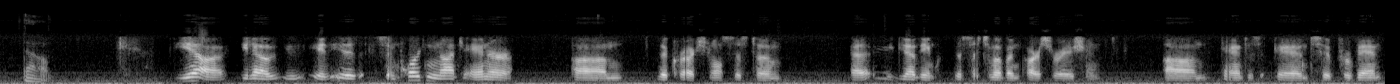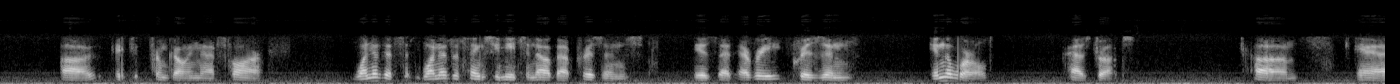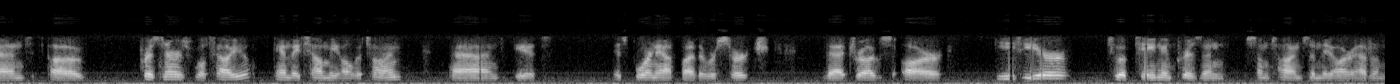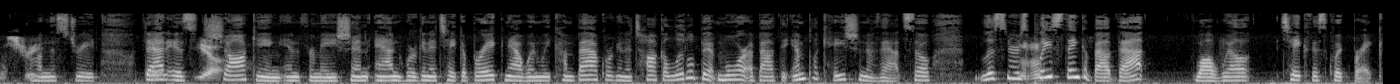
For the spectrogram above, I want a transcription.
Yeah, you know, it is. It's important not to enter um, the correctional system, uh, you know, the, the system of incarceration, um, and to, and to prevent uh, it from going that far. One of the th- one of the things you need to know about prisons is that every prison in the world has drugs. Um, and uh, prisoners will tell you, and they tell me all the time, and it's it's borne out by the research that drugs are easier to obtain in prison sometimes than they are out on the street. On the street. That is yeah. shocking information, and we're going to take a break now. When we come back, we're going to talk a little bit more about the implication of that. So, listeners, mm-hmm. please think about that while we'll take this quick break.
